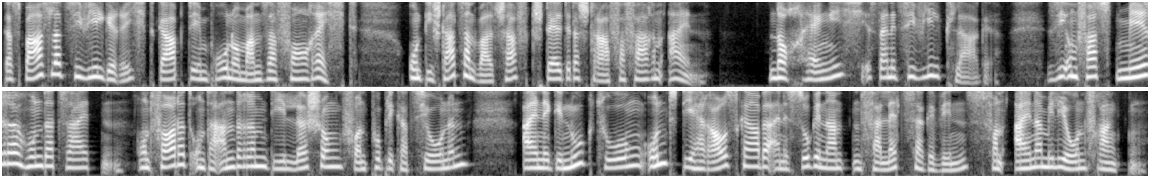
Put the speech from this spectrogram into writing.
Das Basler Zivilgericht gab dem Bruno Manser Fonds Recht und die Staatsanwaltschaft stellte das Strafverfahren ein. Noch hängig ist eine Zivilklage. Sie umfasst mehrere hundert Seiten und fordert unter anderem die Löschung von Publikationen, eine Genugtuung und die Herausgabe eines sogenannten Verletzergewinns von einer Million Franken.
